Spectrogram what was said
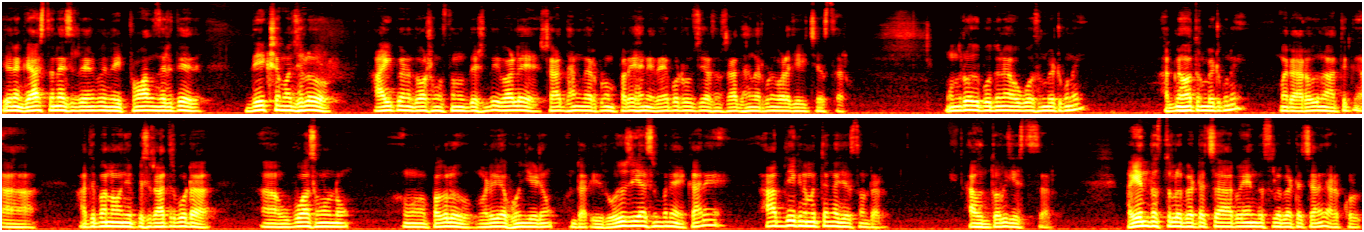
ఏదైనా గ్యాస్ తినేసి లేనిపోయింది ప్రమాదం జరిగితే దీక్ష మధ్యలో ఆగిపోయిన దోషం వస్తున్న ఉద్దేశంతో ఇవాళే శ్రాద్ధాంగ దర్పణం పరేహని రేపటి రోజు చేసిన శ్రాద్ధాంగ దర్పణం ఇవాళ చేయించేస్తారు ముందు రోజు పొద్దునే ఉపవాసం పెట్టుకుని అగ్నిహోత్రం పెట్టుకుని మరి ఆ రోజున అతి అతిపన్నం అని చెప్పేసి రాత్రిపూట ఉపవాసం ఉండడం పగలు మడిగా భోజనం చేయడం అంటారు. ఇది రోజు చేయాల్సిన పనే కానీ ఆబ్దీక నిమిత్తంగా చేస్తుంటారు. అంతవరకు చేస్తారు పై అంతస్తులో పెట్టచ్చా పై అంతస్తులో పెట్టచ్చా అనేది అడగకూడదు.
